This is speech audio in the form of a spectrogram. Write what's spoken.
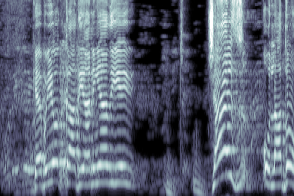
कि भाई कादियानिया जायज़ औलादो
